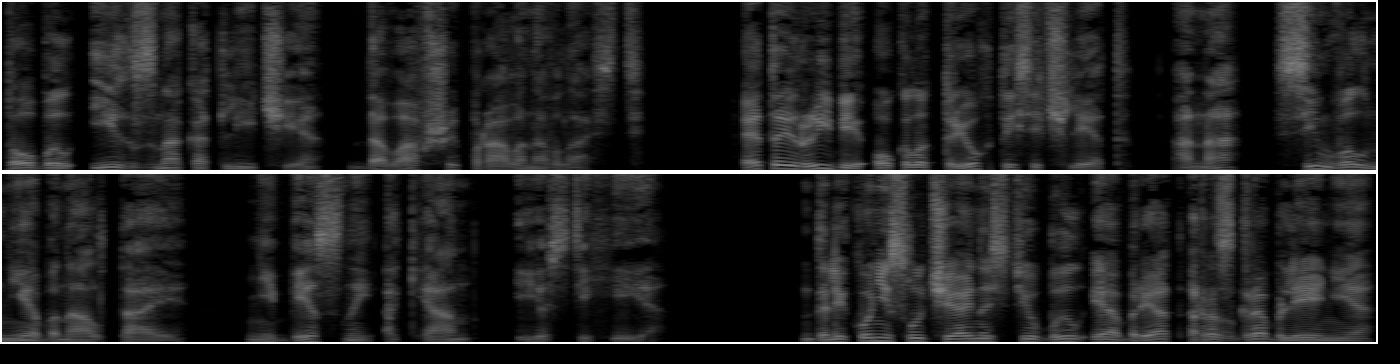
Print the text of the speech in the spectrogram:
То был их знак отличия, дававший право на власть. Этой рыбе около трех тысяч лет. Она — символ неба на Алтае, небесный океан ее стихия. Далеко не случайностью был и обряд разграбления,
